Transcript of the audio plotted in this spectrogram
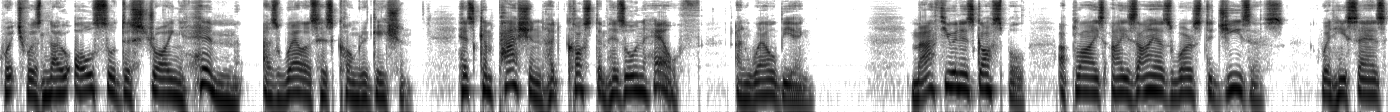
which was now also destroying him as well as his congregation. His compassion had cost him his own health and well being. Matthew in his Gospel applies Isaiah's words to Jesus when he says,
